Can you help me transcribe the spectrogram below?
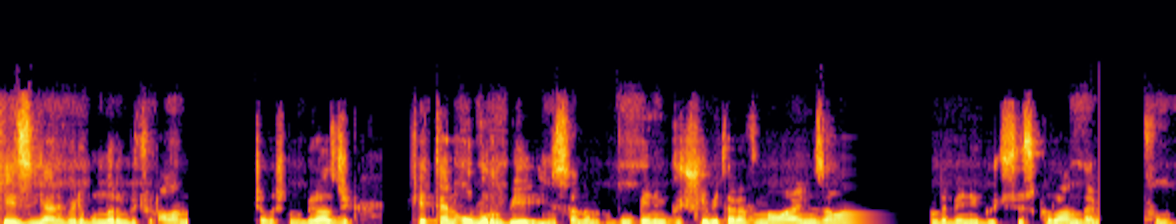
gezi yani böyle bunların bütün alanlarında çalıştım. Birazcık keten obur bir insanım. Bu benim güçlü bir tarafım ama aynı zamanda beni güçsüz kılan da bir tarafım.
